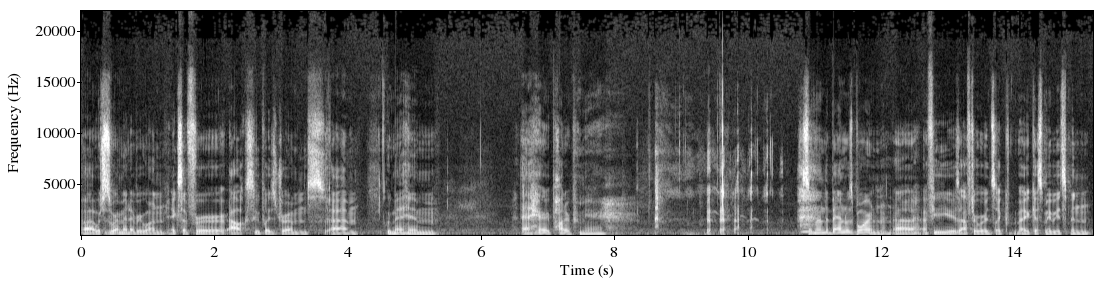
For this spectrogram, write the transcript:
uh, which is where I met everyone except for Alex, who plays drums. Um, we met him at Harry Potter premiere. so then the band was born uh, a few years afterwards. Like I guess maybe it's been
